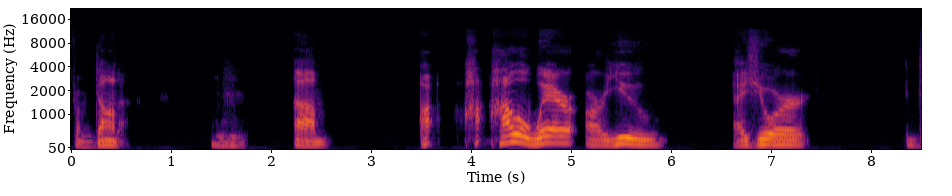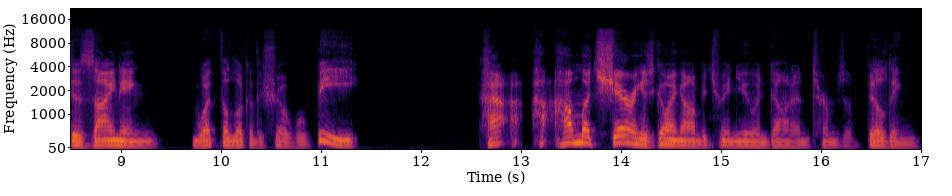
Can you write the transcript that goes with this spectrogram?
from Donna, mm-hmm. um, how aware are you as you're designing what the look of the show will be? How, how much sharing is going on between you and Donna in terms of building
